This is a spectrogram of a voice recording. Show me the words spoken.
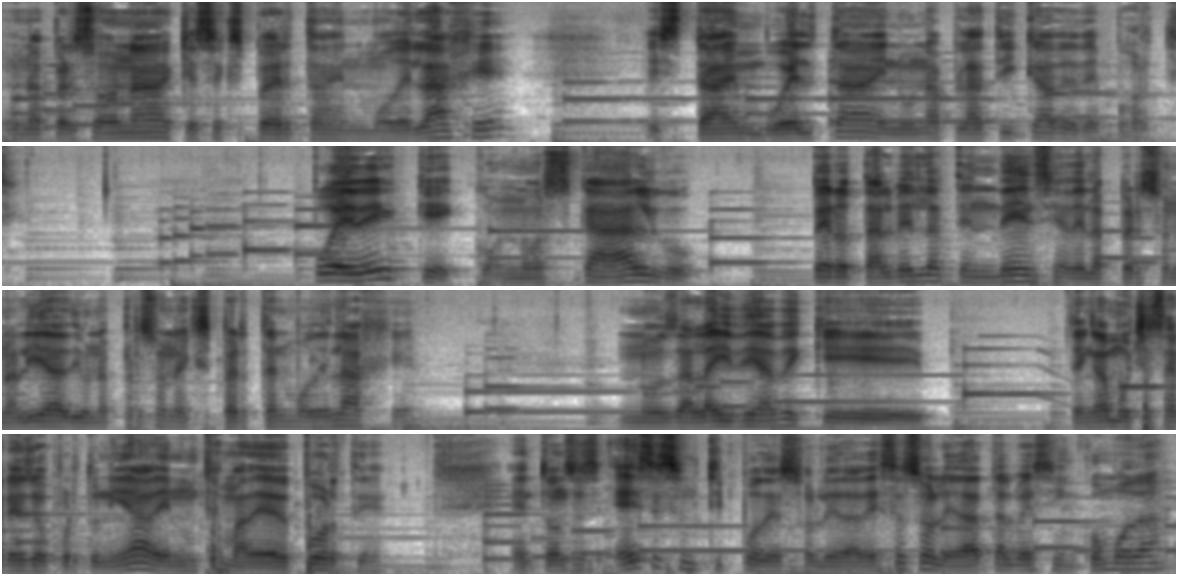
una persona que es experta en modelaje está envuelta en una plática de deporte. Puede que conozca algo, pero tal vez la tendencia de la personalidad de una persona experta en modelaje nos da la idea de que tenga muchas áreas de oportunidad en un tema de deporte. Entonces ese es un tipo de soledad, esa soledad tal vez incómoda,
